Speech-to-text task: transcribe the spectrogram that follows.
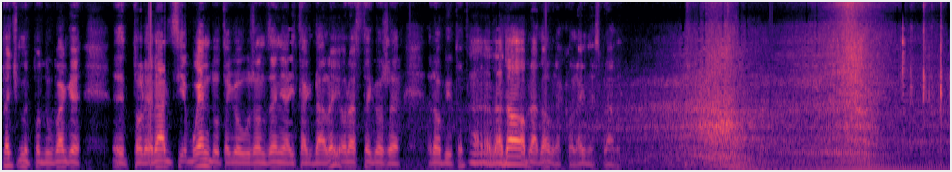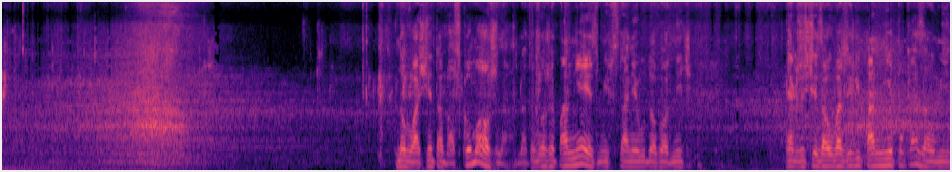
Weźmy pod uwagę e, tolerancję błędu tego urządzenia i tak dalej oraz tego, że robił to. No, no dobra, dobra, kolejne sprawy. No właśnie, Tabasco można, dlatego że Pan nie jest mi w stanie udowodnić, jak żeście zauważyli, Pan nie pokazał mi,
